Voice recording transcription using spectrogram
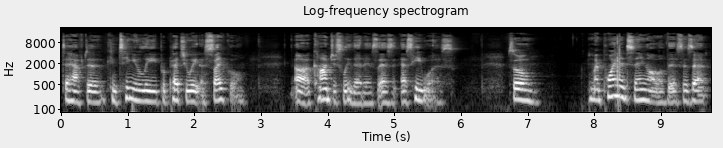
to have to continually perpetuate a cycle, uh, consciously, that is, as, as he was. So, my point in saying all of this is that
